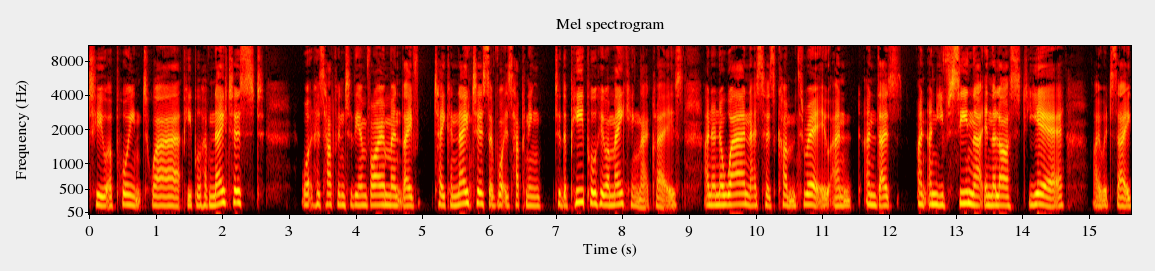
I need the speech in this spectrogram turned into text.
to a point where people have noticed what has happened to the environment. They've taken notice of what is happening to the people who are making their clothes, and an awareness has come through. And and there's and, and you've seen that in the last year. I would say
